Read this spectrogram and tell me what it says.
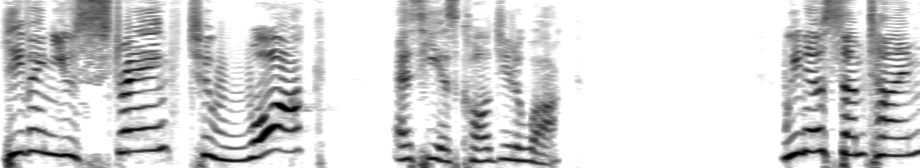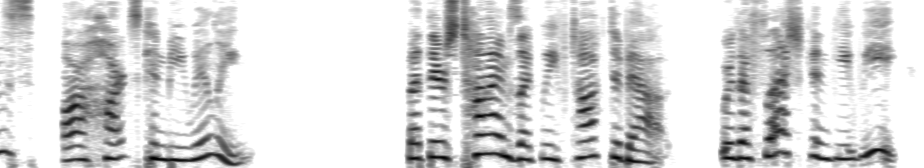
giving you strength to walk as He has called you to walk. We know sometimes our hearts can be willing, but there's times like we've talked about where the flesh can be weak.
